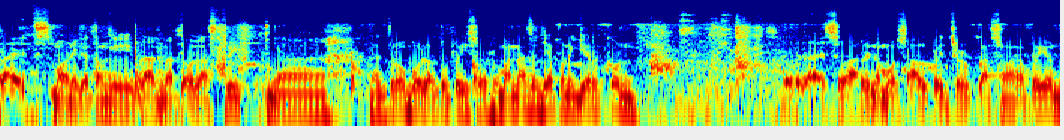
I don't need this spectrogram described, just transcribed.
Right, mo ni katong i-vlog na to last week nga nag-trouble ang compressor. Man nasa Japan ni aircon. So, right, so ari na mo sa Alfred Surplus mga kapriyon.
